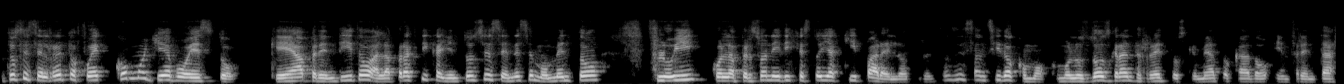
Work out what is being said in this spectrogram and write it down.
Entonces el reto fue, ¿cómo llevo esto que he aprendido a la práctica? Y entonces en ese momento fluí con la persona y dije, estoy aquí para el otro. Entonces han sido como, como los dos grandes retos que me ha tocado enfrentar.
